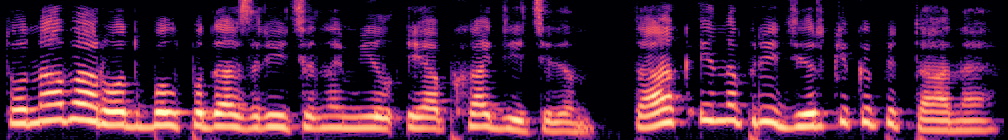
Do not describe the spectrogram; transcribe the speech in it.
то наоборот был подозрительно мил и обходителен, так и на придирки капитана.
